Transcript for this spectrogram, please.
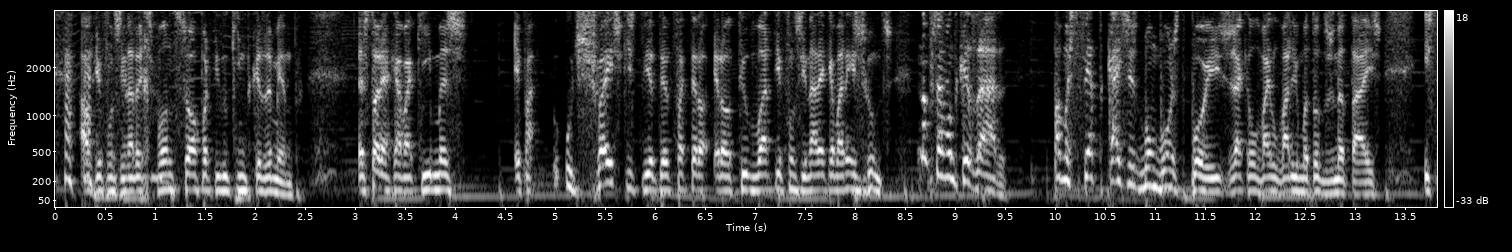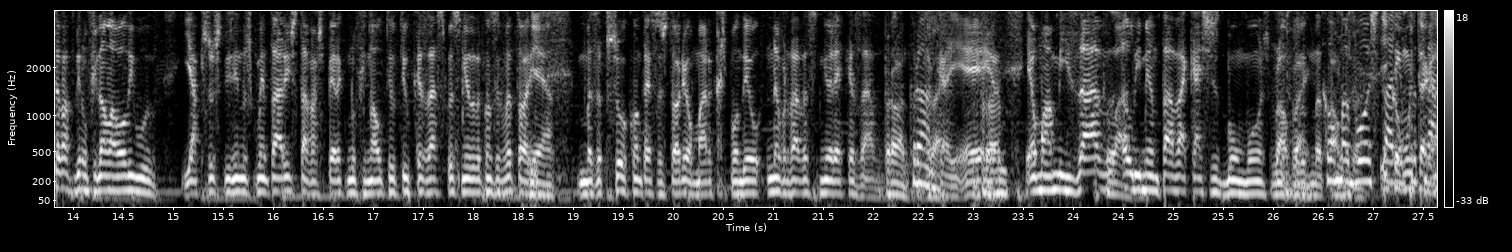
Ao que a funcionária responde só a partir do quinto casamento. A história acaba aqui, mas epá, o desfecho que isto devia ter de facto era, era o tio Duarte e a funcionária acabarem juntos. Não precisavam de casar. Pá, mas sete caixas de bombons depois, já que ele vai levar-lhe uma todos os natais, e estava a pedir um final a Hollywood. E há pessoas que dizem nos comentários, estava à espera que no final o teu tio casasse com a senhora da conservatória. Yeah. Mas a pessoa que conta essa história, o Marco, respondeu, na verdade a senhora é casada. Pronto, Pronto. Ok, É, Pronto. é, é uma amizade Claro. alimentada a caixas de bombons para de Natal. Com uma boa E história com por muita trás.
